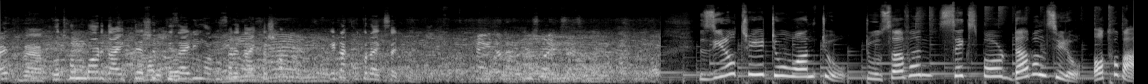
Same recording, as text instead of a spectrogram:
আর প্রথমবার দায়িত্বে এসে প্রিজাইডিং অফিসারের দায়িত্ব সামনে এটা কতটা এক্সাইটমেন্ট হ্যাঁ এটা তো ভীষণ excited zero three two one two two seven six four double zero অথবা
